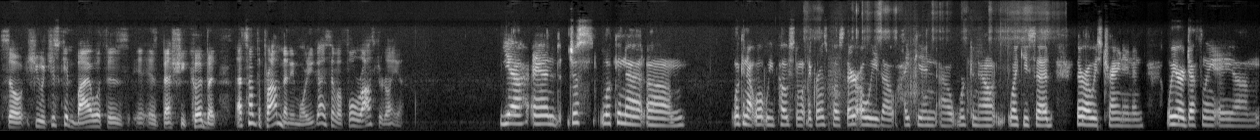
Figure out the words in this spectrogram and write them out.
So she was just getting by with as as best she could, but that's not the problem anymore. You guys have a full roster, don't you? Yeah, and just looking at um, looking at what we post and what the girls post, they're always out hiking, out working out. Like you said, they're always training, and we are definitely a um,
